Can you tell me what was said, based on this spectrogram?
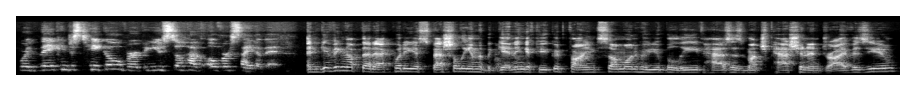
where they can just take over but you still have oversight of it and giving up that equity especially in the beginning if you could find someone who you believe has as much passion and drive as you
